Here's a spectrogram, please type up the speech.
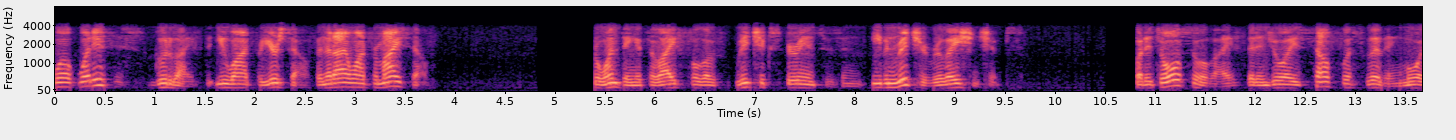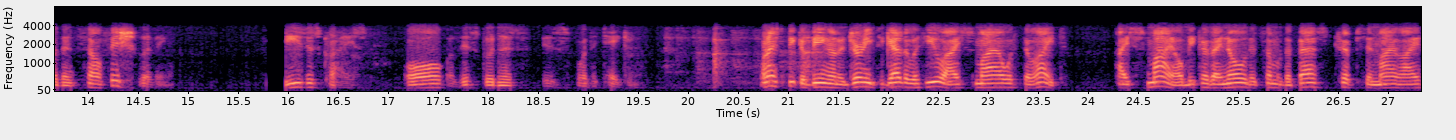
Well, what is this good life that you want for yourself and that I want for myself? For one thing, it's a life full of rich experiences and even richer relationships. But it's also a life that enjoys selfless living more than selfish living. Jesus Christ, all of this goodness is for the taking. When I speak of being on a journey together with you, I smile with delight. I smile because I know that some of the best trips in my life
